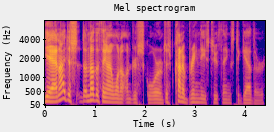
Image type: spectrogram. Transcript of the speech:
Yeah, and I just another thing I want to underscore, and just kind of bring these two things together.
